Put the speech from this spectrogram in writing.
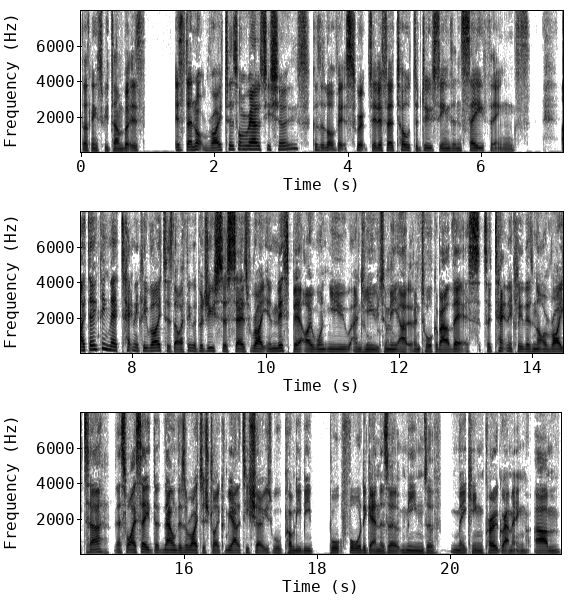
does need to be done. But is is there not writers on reality shows? Because a lot of it's scripted. If they're told to do scenes and say things, I don't think they're technically writers though. I think the producer says, right, in this bit, I want you and you to meet up this. and talk about this. So technically, there's not a writer. That's why I say that now there's a writer strike. Reality shows will probably be brought forward again as a means of making programming. Um,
